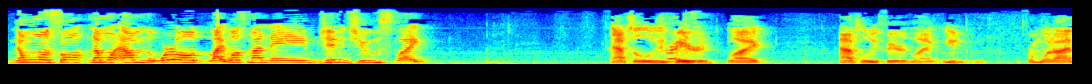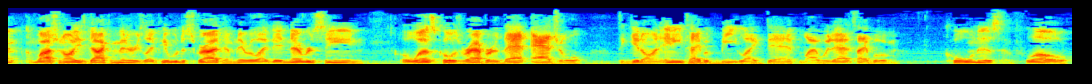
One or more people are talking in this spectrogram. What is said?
number one song, number one album in the world. Like what's my name? Gin and Juice. Like absolutely Crazy. feared. Like, absolutely feared. Like you, from what I'm watching all these documentaries, like people described him, they were like they'd never seen a West Coast rapper that agile to get on any type of beat like that, like with that type of coolness and flow.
